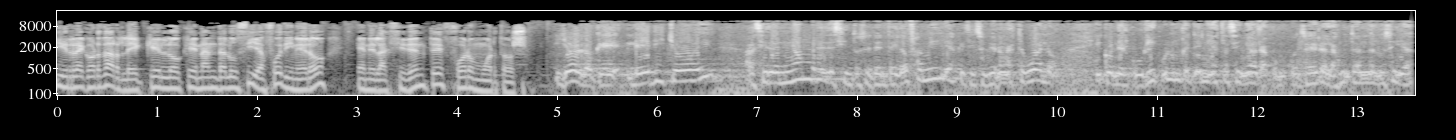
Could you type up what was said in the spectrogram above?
y recordarle que lo que en Andalucía fue dinero, en el accidente fueron muertos. Y yo lo que le he dicho hoy ha sido en nombre de 172 familias que se subieron a este vuelo y con el currículum que tenía esta señora como consejera de la Junta de Andalucía,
